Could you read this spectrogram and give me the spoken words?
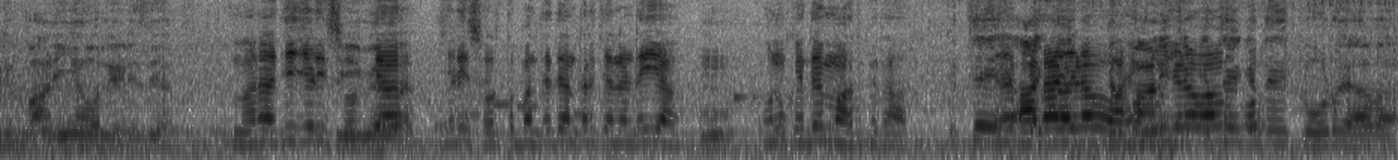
ਜਿਹੜੀ ਬਾਣੀ ਆ ਉਹ ਲੇਡੀਜ਼ ਆ। ਮਹਾਰਾਜ ਜੀ ਜਿਹੜੀ ਸੁਰਤ ਆ ਜਿਹੜੀ ਸੁਰਤ ਬੰਦੇ ਦੇ ਅੰਦਰ ਚੱਲਣ ਰਹੀ ਆ ਹੂੰ। ਉਹਨੂੰ ਕਹਿੰਦੇ ਮਾਤ ਪਿਤਾ। ਕਿੱਥੇ ਇਹ ਅੱਜ ਪਿਤਾ ਤੱਕ ਜਿਹੜਾ ਵਾ, ਗੁਰਬਾਣੀ ਚ ਜਿਹੜਾ ਵਾ, ਕਿੱਥੇ ਉਹ- ਕਿਤੇ ਕੋਡ ਹੋਇਆ ਵਾ।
